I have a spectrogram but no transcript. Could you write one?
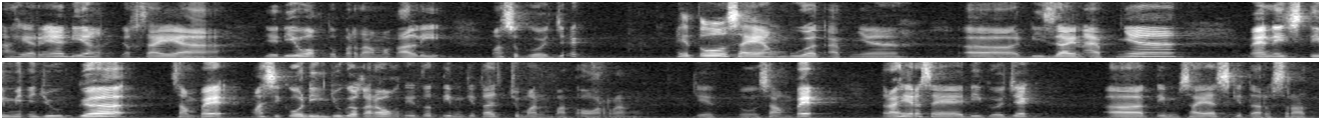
akhirnya dia ngajak saya. Jadi waktu pertama kali masuk Gojek itu saya yang buat appnya, uh, desain appnya, manage timnya juga, sampai masih coding juga karena waktu itu tim kita cuma empat orang gitu. Sampai terakhir saya di Gojek uh, tim saya sekitar 100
